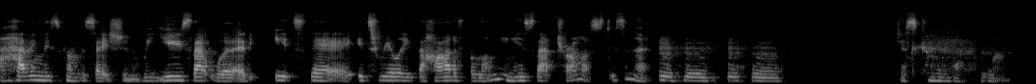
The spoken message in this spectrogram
are having this conversation, we use that word, it's there. It's really the heart of belonging is that trust, isn't it? Mm-hmm, mm-hmm. Just coming back to that.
